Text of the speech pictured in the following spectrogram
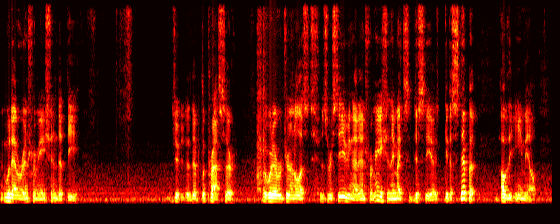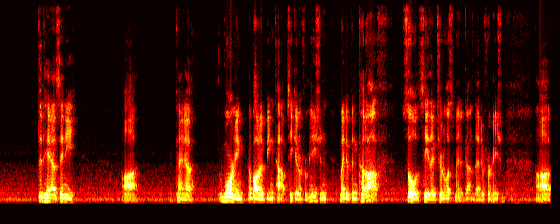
Whatever information that the the, the press or, or whatever journalist is receiving that information, they might just see a, get a snippet of the email that has any uh, kind of warning about it being top secret information might have been cut off. So, let's say that journalist might have gotten that information. Uh,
